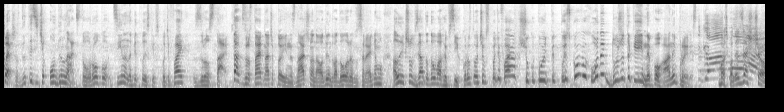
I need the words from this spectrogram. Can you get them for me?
Перше, з 2011 року ціни на підписки в Spotify зростають. Так, зростають, начебто, і незначно на 1-2 долари в середньому. Але якщо взяти до уваги всіх користувачів Spotify, що купують підписку, виходить дуже такий непоганий приріст. Господи, за що?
